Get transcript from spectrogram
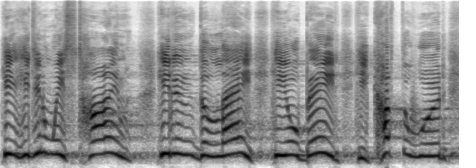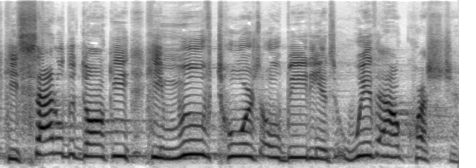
He, he didn't waste time. He didn't delay. He obeyed. He cut the wood. He saddled the donkey. He moved towards obedience without question.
